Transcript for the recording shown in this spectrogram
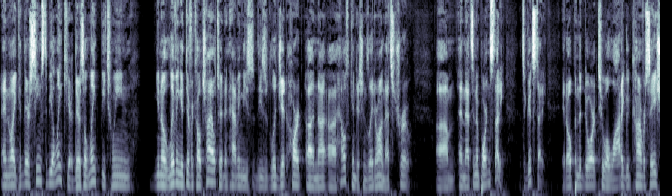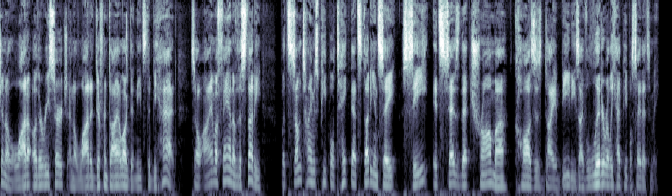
And like there seems to be a link here. There's a link between you know living a difficult childhood and having these these legit heart uh, not, uh, health conditions later on. That's true. Um, and that's an important study. It's a good study. It opened the door to a lot of good conversation, a lot of other research, and a lot of different dialogue that needs to be had. So I am a fan of the study, but sometimes people take that study and say, see, it says that trauma causes diabetes. I've literally had people say that to me.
